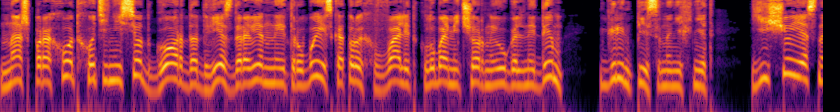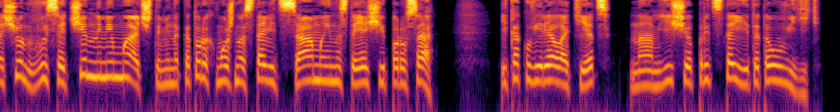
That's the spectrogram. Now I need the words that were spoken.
Наш пароход хоть и несет гордо две здоровенные трубы, из которых валит клубами черный угольный дым, гринписа на них нет, еще и оснащен высоченными мачтами, на которых можно ставить самые настоящие паруса. И, как уверял отец, нам еще предстоит это увидеть.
